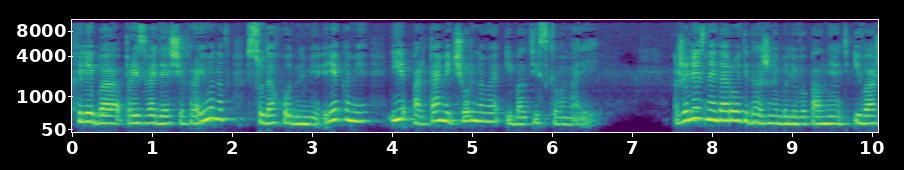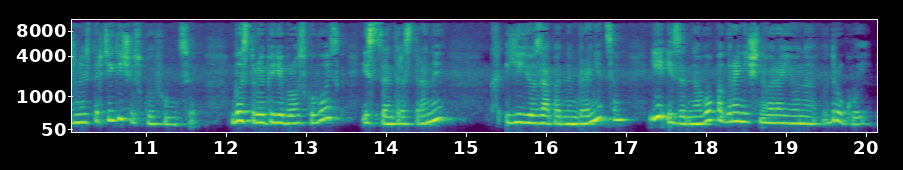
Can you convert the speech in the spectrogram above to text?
хлебопроизводящих районов с судоходными реками и портами Черного и Балтийского морей. Железные дороги должны были выполнять и важную стратегическую функцию – быструю переброску войск из центра страны к ее западным границам и из одного пограничного района в другой.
